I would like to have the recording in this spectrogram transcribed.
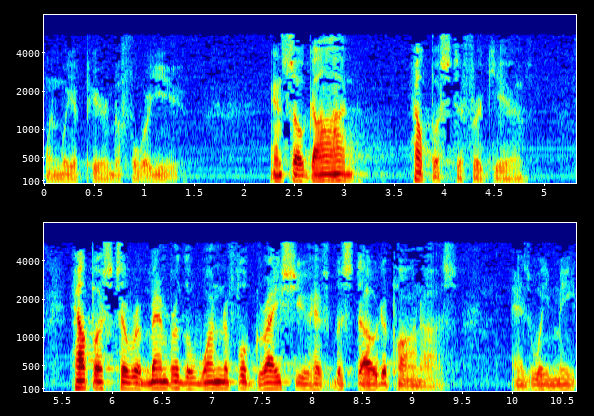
when we appear before you. And so, God, help us to forgive. Help us to remember the wonderful grace you have bestowed upon us as we meet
